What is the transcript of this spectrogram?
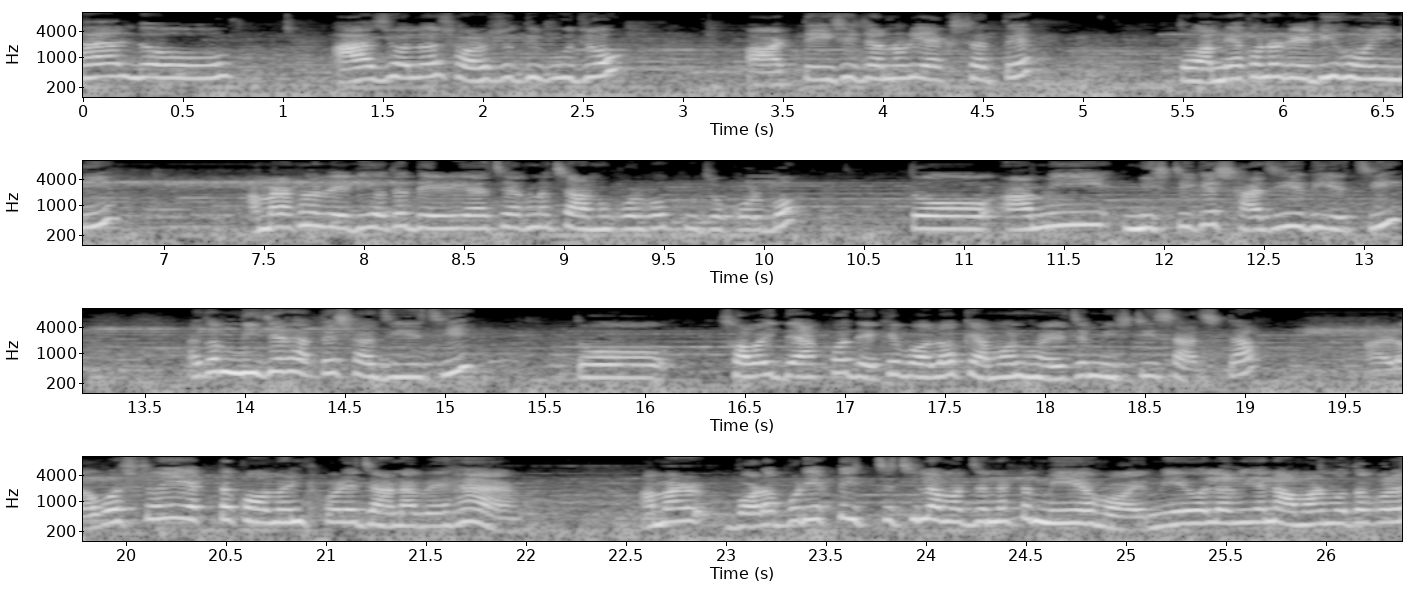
হ্যালো, আজ হলো সরস্বতী পুজো আর তেইশে জানুয়ারি একসাথে। তো আমি এখনও রেডি হইনি। আমার এখনও রেডি হতে দেরি আছে এখনও চানু করব, পুজো করব। তো আমি মিষ্টিকে সাজিয়ে দিয়েছি, একদম নিজের হাতে সাজিয়েছি। তো সবাই দেখো, দেখে বলো কেমন হয়েছে মিষ্টির সাজটা। আর অবশ্যই একটা কমেন্ট করে জানাবে হ্যাঁ। আমার বরাবরই একটা ইচ্ছে ছিল, আমার জন্য একটা মেয়ে হয়। মেয়ে হলে আমি যেন আমার মতো করে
